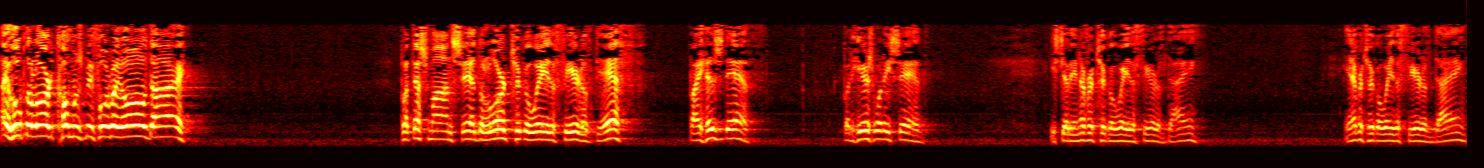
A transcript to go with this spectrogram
I hope the Lord comes before we all die. But this man said the Lord took away the fear of death by his death. But here's what he said. He said he never took away the fear of dying. He never took away the fear of dying.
